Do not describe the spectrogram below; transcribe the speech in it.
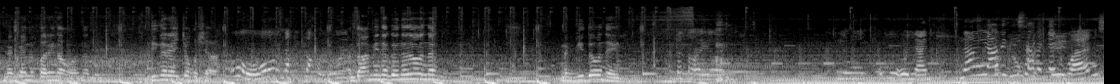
Nagano pa rin ako, nag, diniretso ko siya. Oo, nakita ko yun. Ang dami na gano'n, nag, nagbidon eh. Totoo yun. Yung umuulan. Nangyari din sa akin once,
